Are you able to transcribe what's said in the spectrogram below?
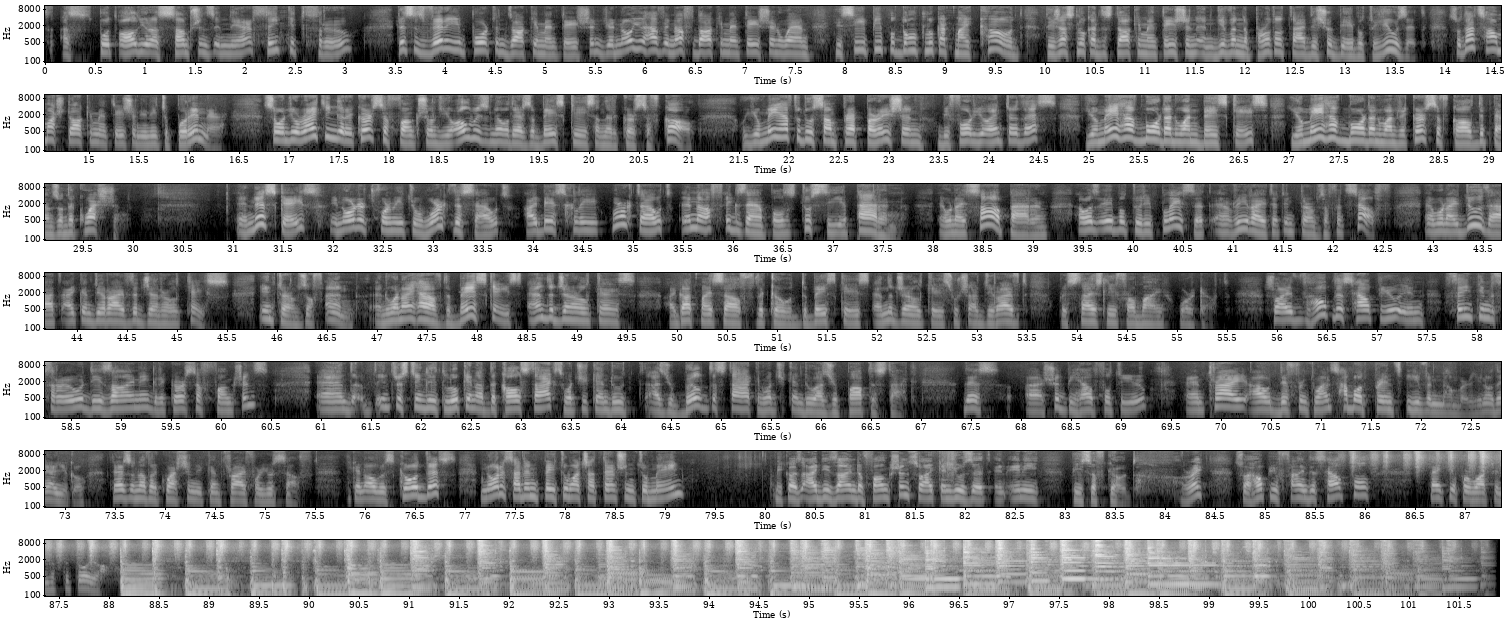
put all your assumptions in there, think it through, this is very important documentation. You know you have enough documentation when you see people don't look at my code. They just look at this documentation and given the prototype, they should be able to use it. So that's how much documentation you need to put in there. So when you're writing a recursive function, you always know there's a base case and a recursive call. You may have to do some preparation before you enter this. You may have more than one base case. You may have more than one recursive call, depends on the question. In this case, in order for me to work this out, I basically worked out enough examples to see a pattern. And when I saw a pattern, I was able to replace it and rewrite it in terms of itself. And when I do that, I can derive the general case in terms of n. And when I have the base case and the general case, I got myself the code, the base case and the general case, which are derived precisely from my workout. So I hope this helped you in thinking through designing recursive functions and interestingly looking at the call stacks, what you can do as you build the stack and what you can do as you pop the stack. This uh, should be helpful to you and try out different ones. How about print even number? You know, there you go. There's another question you can try for yourself. You can always code this. Notice I didn't pay too much attention to main because I designed a function so I can use it in any piece of code. All right, so I hope you find this helpful. Thank you for watching this tutorial.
